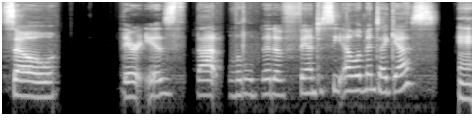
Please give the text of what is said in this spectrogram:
So there is that little bit of fantasy element, I guess. Eh.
